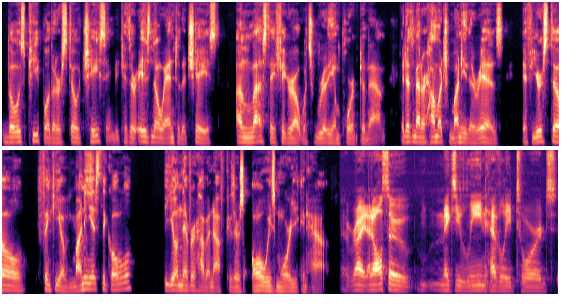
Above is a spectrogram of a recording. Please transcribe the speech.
those people that are still chasing because there is no end to the chase unless they figure out what's really important to them. It doesn't matter how much money there is. If you're still thinking of money as the goal, you'll never have enough because there's always more you can have. Uh, right. It also makes you lean heavily towards,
